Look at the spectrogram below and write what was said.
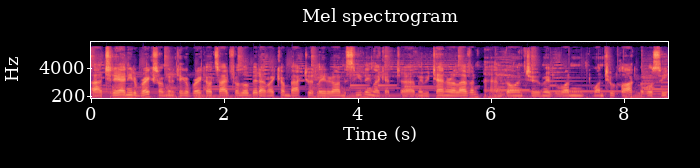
Uh, today i need a break so i'm going to take a break outside for a little bit. I might come back to it later on this evening like at uh, maybe 10 or 11 and going to maybe one, one, two o'clock, but we'll see.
